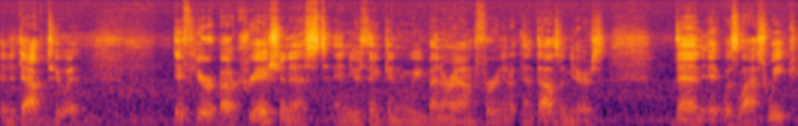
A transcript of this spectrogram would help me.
and adapt to it. If you're a creationist and you're thinking we've been around for you know ten thousand years, then it was last week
